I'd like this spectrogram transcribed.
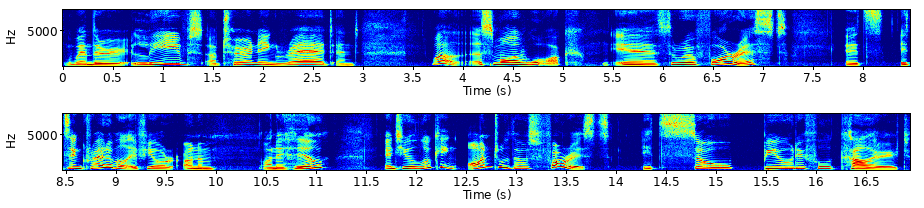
when the leaves are turning red and well, a small walk uh, through a forest. It's it's incredible if you're on a on a hill and you're looking onto those forests. It's so beautiful colored.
